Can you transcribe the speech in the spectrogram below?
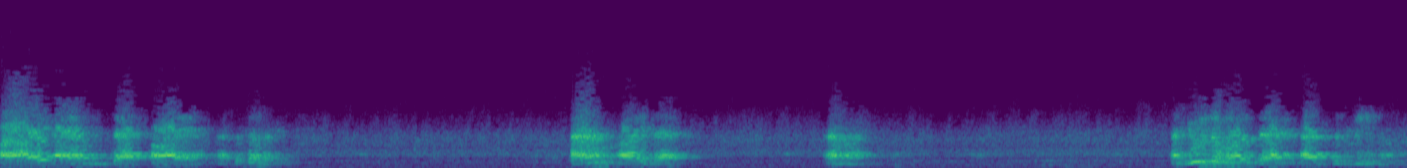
I am that I am. That's affirmative. Am I there? Am I? And use the word that as the dreamer.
